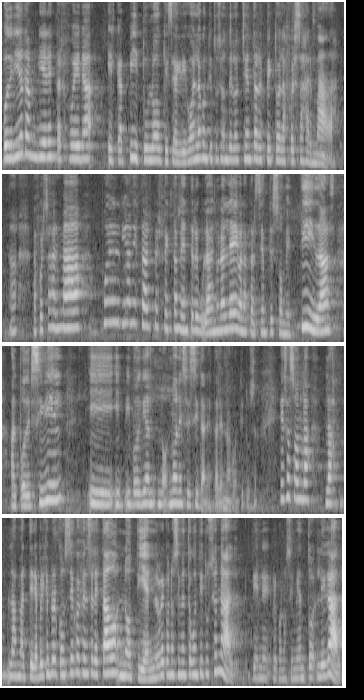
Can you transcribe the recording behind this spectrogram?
Podría también estar fuera el capítulo que se agregó en la Constitución del 80 respecto de las Fuerzas Armadas. Las Fuerzas Armadas podrían estar perfectamente reguladas en una ley, van a estar siempre sometidas al poder civil y, podrían, no, necesitan estar en una constitución. Esas son las, las, materias. Por ejemplo, el Consejo de Defensa del Estado no tiene reconocimiento constitucional, tiene reconocimiento legal.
